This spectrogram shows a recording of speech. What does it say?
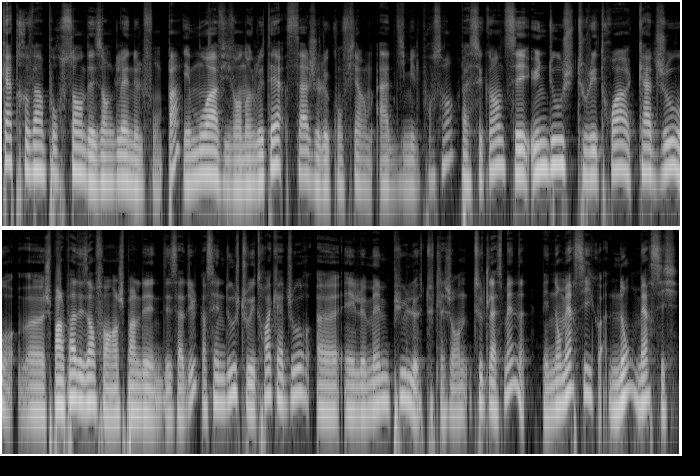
80% des Anglais ne le font pas. Et moi, vivant en Angleterre, ça je le confirme à 10 000%, parce que quand c'est une douche tous les 3-4 jours euh, je parle pas des enfants, hein, je parle des, adultes, quand c'est une douche tous les 3-4 jours euh, et le même pull toute la, journée, toute la semaine, mais non merci quoi, non merci.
